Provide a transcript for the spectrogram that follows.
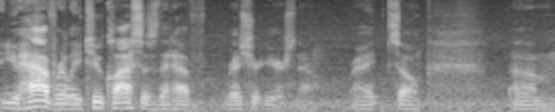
You have really two classes that have redshirt years now, right? So. Um,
